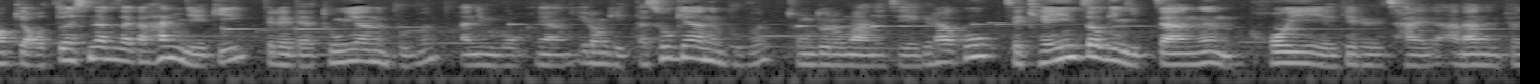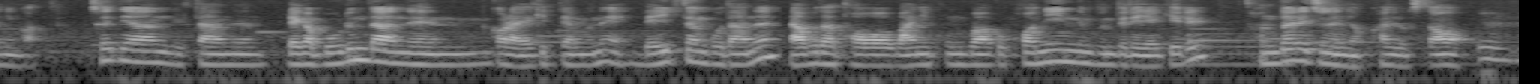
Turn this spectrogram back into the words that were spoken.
정확히 어떤 신학자가 한 얘기들에 대해 동의하는 부분 아니면 뭐 그냥 이런 게 있다 소개하는 부분 정도로만 이제 얘기를 하고 제 개인적인 입장은 거의 얘기를 잘 안 하는 편인 것 같아요. 최대한 일단은 내가 모른다는 걸 알기 때문에 내 입장보다는 나보다 더 많이 공부하고 권위 있는 분들의 얘기를 전달해주는 역할로서 음.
